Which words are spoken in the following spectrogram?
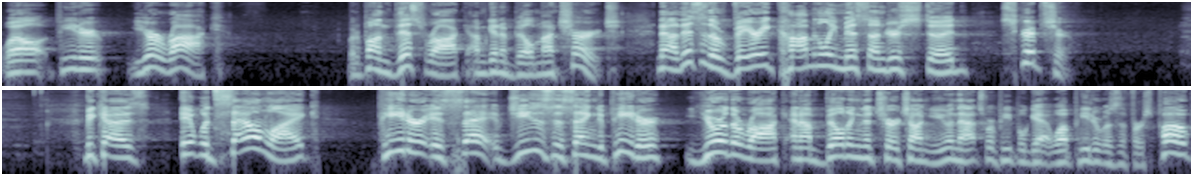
Well, Peter, you're a rock, but upon this rock, I'm going to build my church. Now, this is a very commonly misunderstood scripture because it would sound like Peter is saying, Jesus is saying to Peter, You're the rock, and I'm building the church on you. And that's where people get, well, Peter was the first pope,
